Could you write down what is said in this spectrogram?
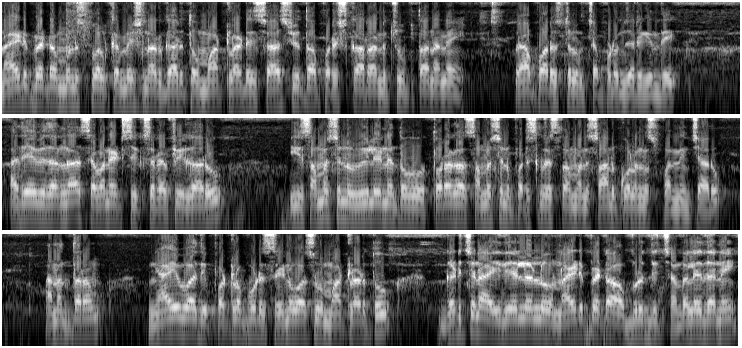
నాయుడుపేట మున్సిపల్ కమిషనర్ గారితో మాట్లాడి శాశ్వత పరిష్కారాన్ని చూపుతానని వ్యాపారస్తులకు చెప్పడం జరిగింది. అదేవిధంగా సెవెన్ ఎయిట్ సిక్స్ రఫీ గారు ఈ సమస్యను వీలైనంత త్వరగా సమస్యను పరిష్కరిస్తామని సానుకూలంగా స్పందించారు. అనంతరం న్యాయవాది పొట్లపూడి శ్రీనివాసులు మాట్లాడుతూ గడిచిన ఐదేళ్ళలో నాయుడుపేట అభివృద్ధి చెందలేదని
